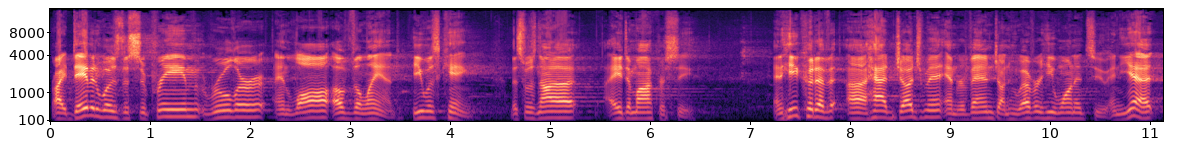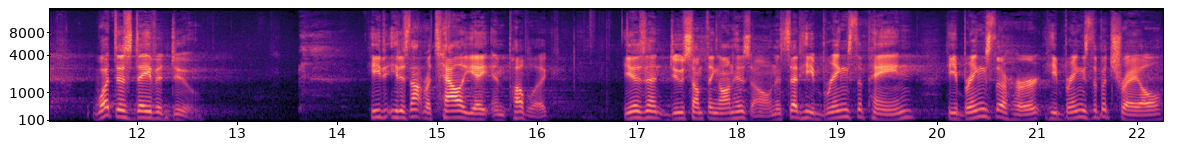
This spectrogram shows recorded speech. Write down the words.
Right? David was the supreme ruler and law of the land. He was king. This was not a, a democracy. And he could have uh, had judgment and revenge on whoever he wanted to. And yet, what does David do? He, he does not retaliate in public. He doesn't do something on his own. Instead, he brings the pain, he brings the hurt, he brings the betrayal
